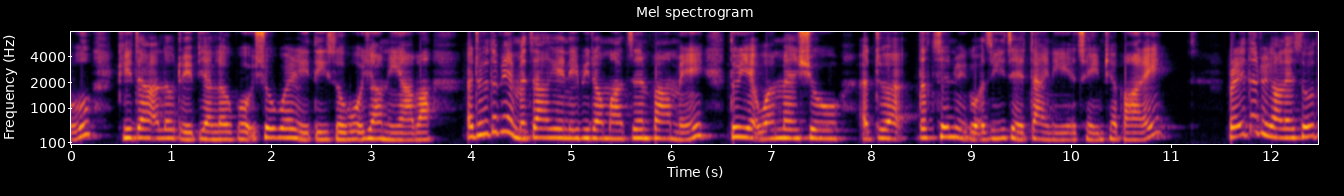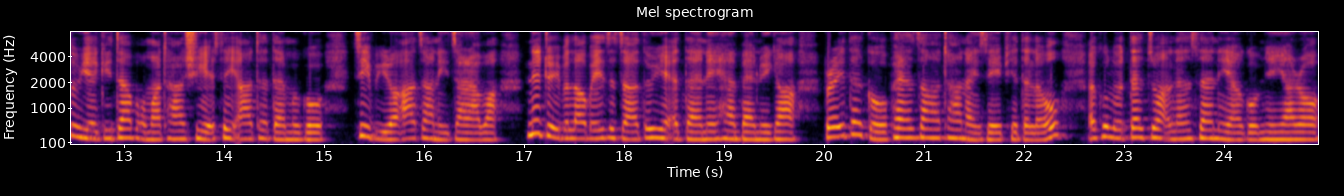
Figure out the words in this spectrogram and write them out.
ဘူး။ဂီတအလုပ်တွေပြန်လုပ်ဖို့ရှိုးပွဲတွေတီးဆိုဖို့ရောက်နေရပါ။အထူးသဖြင့်မကြခင်နေပြီးတော့မှကျင်းပမယ်။သူ့ရဲ့ one man show အတွက်သချင်းတွေကိုအကြီးအကျယ်တိုက်နေတဲ့အချိန်ဖြစ်ပါတယ်။ ပရိသတ်တွေကလည်းစိုးသူရဲ့ဂီတပေါ်မှာထားရှိတဲ့စိတ်အားထက်သန်မှုကိုကြည့်ပြီးတော့အားကြနေကြတာပါနှစ်တွေဘလောက်ပဲကြကြသူ့ရဲ့အတန်နဲ့ဟန်ပန်တွေကပရိသတ်ကိုဖန်ဆားထားနိုင်စေဖြစ်တယ်လို့အခုလိုတက်ကြွလန်းဆန်းနေရကိုမြင်ရတော့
